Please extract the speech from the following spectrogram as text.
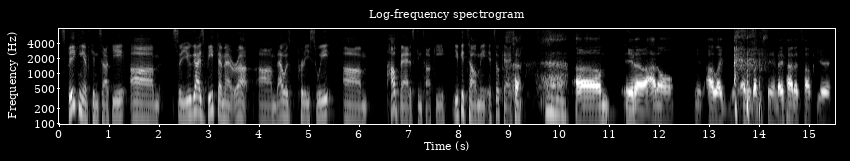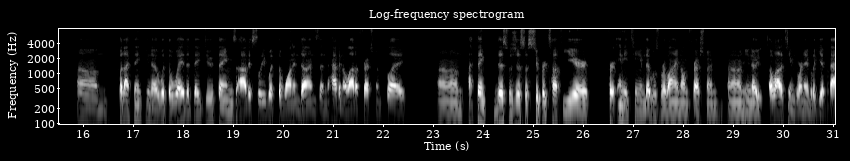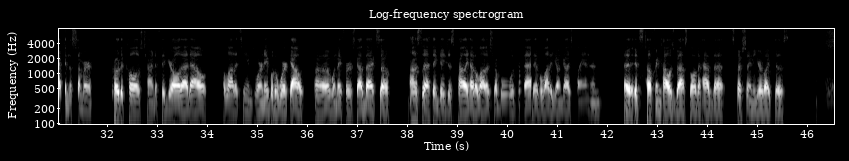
Speaking of Kentucky, um, so you guys beat them at Rupp. Um, that was pretty sweet. Um, how bad is Kentucky? You could tell me. It's okay. um, you know, I don't. I like everybody's seeing they've had a tough year. Um, but I think, you know, with the way that they do things, obviously with the one and dones and having a lot of freshmen play, um, I think this was just a super tough year for any team that was relying on freshmen. Um, you know, a lot of teams weren't able to get back in the summer protocols, trying to figure all that out. A lot of teams weren't able to work out uh, when they first got back. So honestly, I think they just probably had a lot of trouble with that. They have a lot of young guys playing, and uh, it's tough in college basketball to have that, especially in a year like this.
